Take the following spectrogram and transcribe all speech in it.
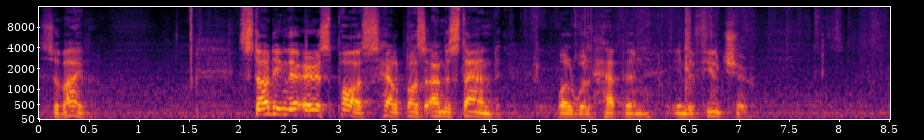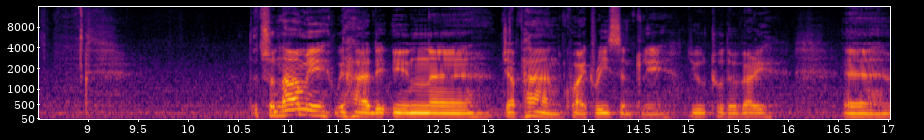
survive. Studying the Earth's past helps us understand what will happen in the future. The tsunami we had in uh, Japan quite recently, due to the very uh,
